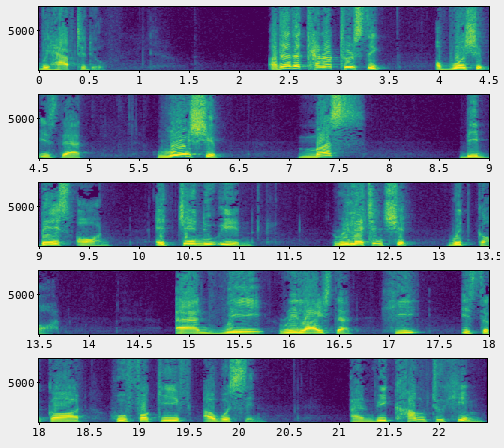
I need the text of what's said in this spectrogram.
we have to do. Another characteristic of worship is that worship must be based on a genuine relationship with God. And we realize that He is the God who forgives our sin. And we come to Him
